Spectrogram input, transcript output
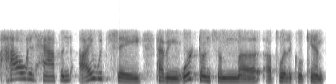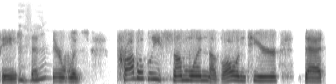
how it happened, I would say, having worked on some uh, uh political campaigns, mm-hmm. that there was probably someone, a volunteer, that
